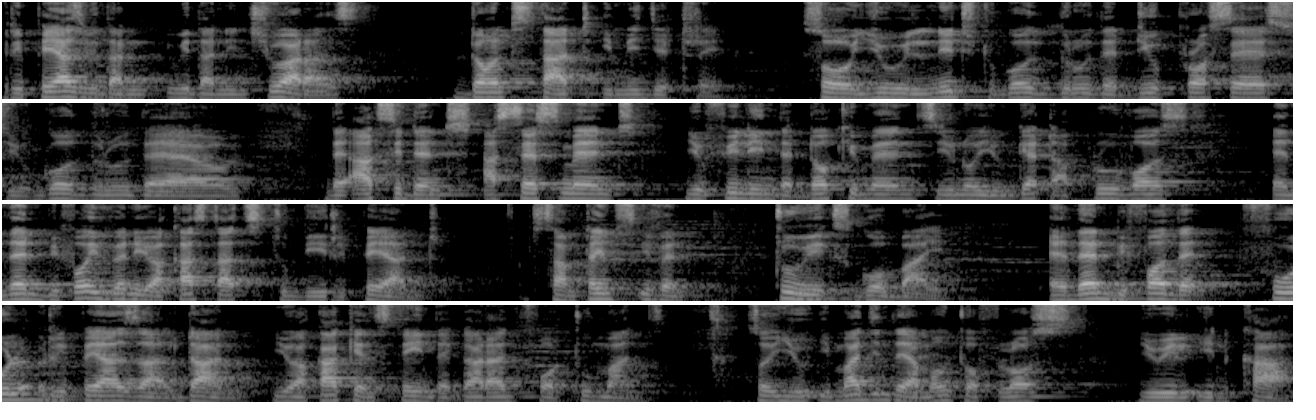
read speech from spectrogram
Repairs with an, with an insurance don't start immediately. So you will need to go through the due process, you go through the, the accident assessment, you fill in the documents, you know, you get approvals, and then before even your car starts to be repaired, sometimes even two weeks go by. And then before the full repairs are done, your car can stay in the garage for two months. So you imagine the amount of loss you will incur,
